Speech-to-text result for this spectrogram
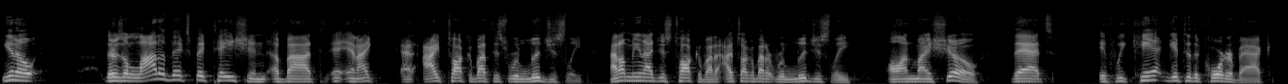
You know, there's a lot of expectation about, and I I talk about this religiously. I don't mean I just talk about it. I talk about it religiously on my show. That if we can't get to the quarterback,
